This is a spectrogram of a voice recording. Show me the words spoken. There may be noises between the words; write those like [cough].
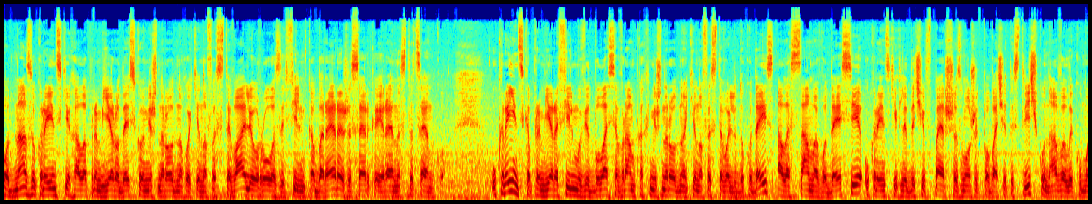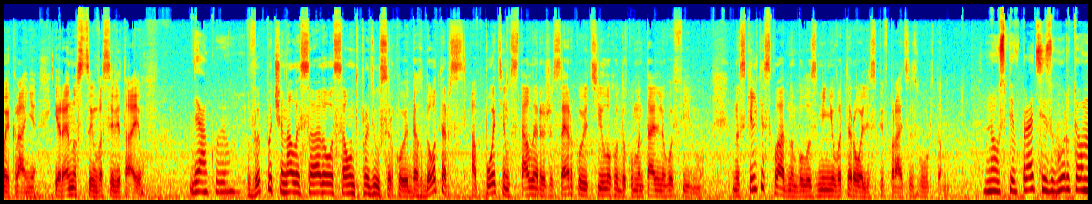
Одна з українських галапрем'єр Одеського міжнародного кінофестивалю Рози фільм Кабаре режисерка Ірени Стеценко. Українська прем'єра фільму відбулася в рамках міжнародного кінофестивалю Докудейс, але саме в Одесі українські глядачі вперше зможуть побачити стрічку на великому екрані. Ірено, з цим вас і вітаю. Дякую. Ви починали саро саунд-продюсеркою Dog Daughters, а потім стали режисеркою цілого документального фільму. Наскільки складно було змінювати ролі співпраці з гуртом? Ну, в співпраці з гуртом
